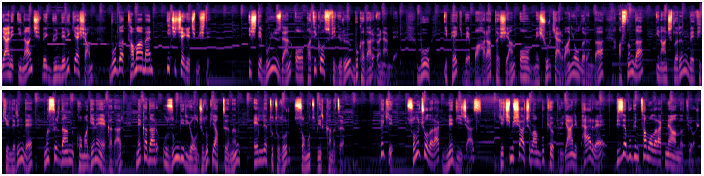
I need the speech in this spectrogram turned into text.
Yani inanç ve gündelik yaşam burada tamamen iç içe geçmişti. İşte bu yüzden o patikos figürü bu kadar önemli. Bu ipek ve baharat taşıyan o meşhur kervan yollarında aslında inançların ve fikirlerin de Mısır'dan Komagene'ye kadar ne kadar uzun bir yolculuk yaptığının elle tutulur somut bir kanıtı. Peki sonuç olarak ne diyeceğiz? Geçmişe açılan bu köprü yani Perre bize bugün tam olarak ne anlatıyor?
